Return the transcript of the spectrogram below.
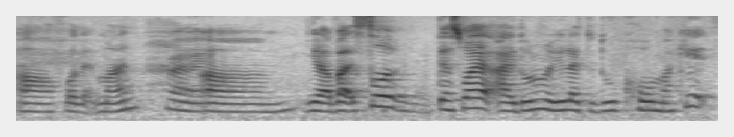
uh, for that month. Right. Um, yeah, but so that's why I don't really like to do cold market.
